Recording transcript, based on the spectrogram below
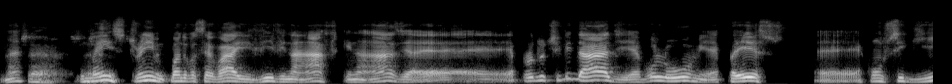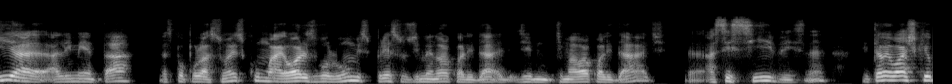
Né? Certo, certo. O mainstream, quando você vai e vive na África e na Ásia, é, é produtividade, é volume, é preço, é conseguir alimentar das populações com maiores volumes, preços de menor qualidade, de, de maior qualidade, é, acessíveis, né? Então, eu acho que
